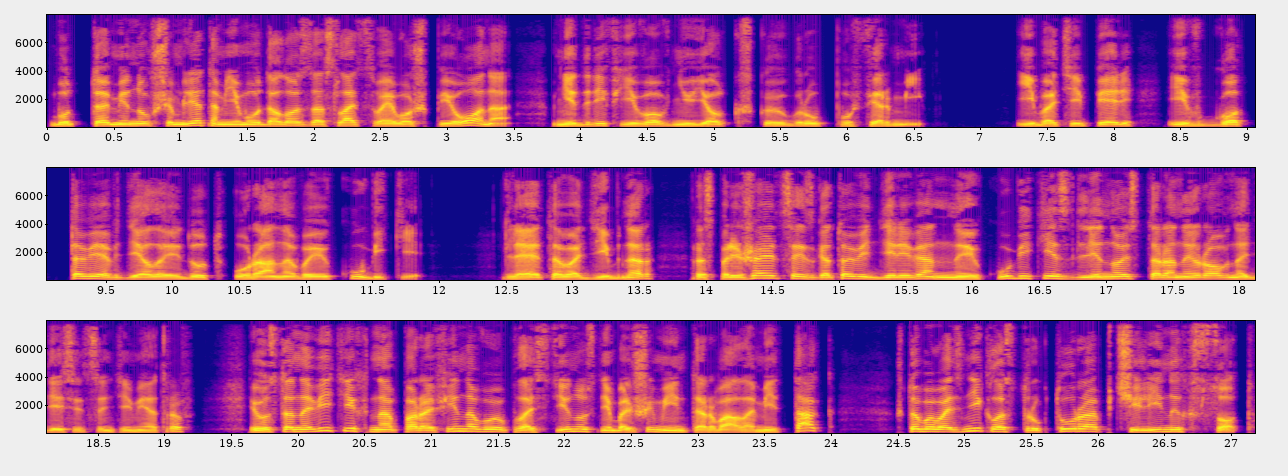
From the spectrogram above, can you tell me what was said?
будто минувшим летом ему удалось заслать своего шпиона, внедрив его в нью-йоркскую группу Ферми ибо теперь и в Готтове в дело идут урановые кубики. Для этого Дибнер распоряжается изготовить деревянные кубики с длиной стороны ровно 10 см и установить их на парафиновую пластину с небольшими интервалами так, чтобы возникла структура пчелиных сот.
